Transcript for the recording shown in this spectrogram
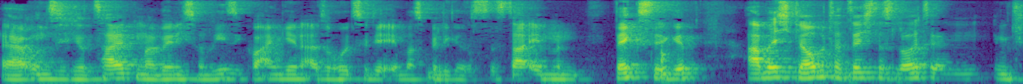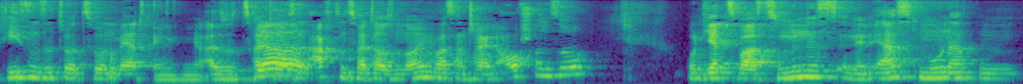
äh, unsichere Zeiten, man will nicht so ein Risiko eingehen, also holst du dir eben was Billigeres, dass es da eben einen Wechsel gibt. Aber ich glaube tatsächlich, dass Leute in, in Krisensituationen mehr trinken. Also 2008 und 2009 war es anscheinend auch schon so. Und jetzt war es zumindest in den ersten Monaten,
